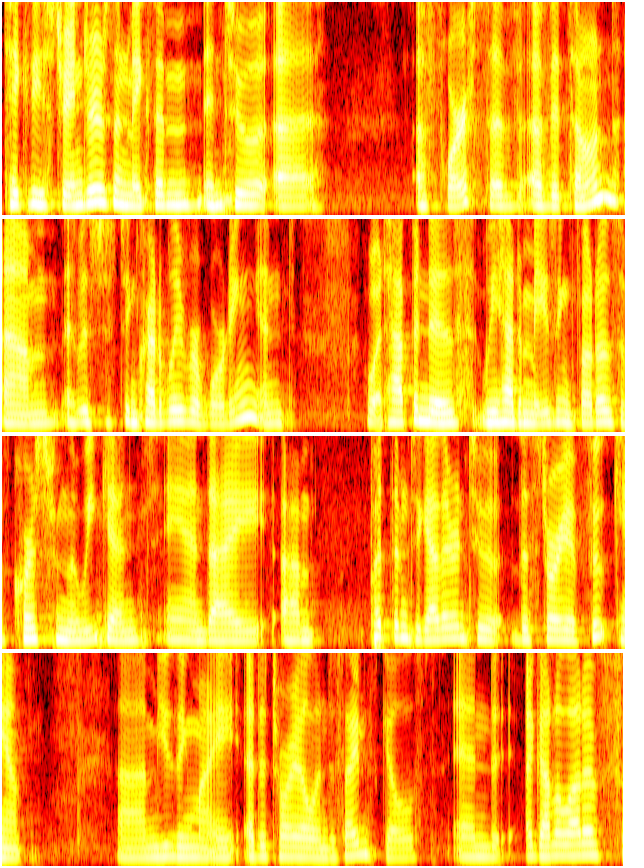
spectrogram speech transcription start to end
take these strangers and make them into a, a force of, of its own, um, it was just incredibly rewarding. And what happened is we had amazing photos, of course, from the weekend, and I um, put them together into the story of Foto Camp um, using my editorial and design skills. And I got a lot of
